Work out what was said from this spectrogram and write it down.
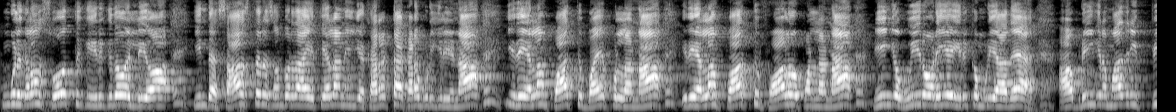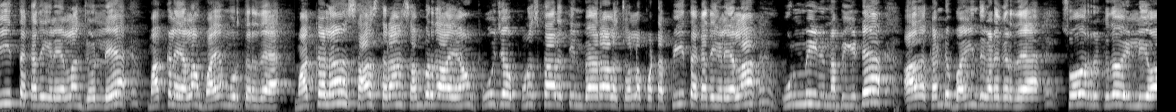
உங்களுக்கெல்லாம் சோத்துக்கு இருக்குதோ இல்லையோ இந்த சாஸ்திர சம்பிரதாயத்தை எல்லாம் நீங்கள் கரெக்டாக கடைபிடிக்கிறீங்கன்னா இதையெல்லாம் பார்த்து பயப்படலன்னா இதையெல்லாம் பார்த்து ஃபாலோ பண்ணலன்னா நீங்கள் உயிரோடையே இருக்க முடியாது. அப்படிங்கிற மாதிரி பீத்த கதைகளை எல்லாம் சொல்லி மக்களை எல்லாம் பயமுறுத்துறது. மக்களும் சாஸ்திரம் சம்பிரதாயம் பூஜை புனஸ்காரத்தின் பேரால் சொல்லப்பட்ட பீத்த கதைகளை எல்லாம் உண்மைன்னு நம்பிக்கிட்டு அதை கண்டு பயந்து கிடக்கிறது. சோறு இருக்குதோ இல்லையோ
